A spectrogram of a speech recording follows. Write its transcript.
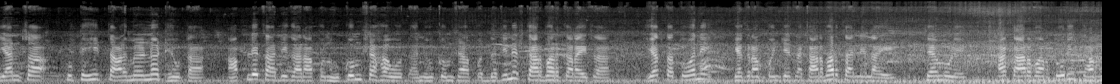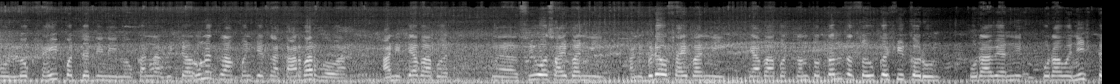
यांचा कुठेही ताळमेळ न ठेवता आपलेच अधिकार आपण हुकुमशाह आहोत आणि हुकुमशहा पद्धतीनेच कारभार करायचा या तत्वाने या ग्रामपंचायतीचा कारभार चाललेला आहे. त्यामुळे हा कारभार त्वरित थांबवून लोकशाही पद्धतीने लोकांना विचारूनच ग्रामपंचायतीचा कारभार व्हावा आणि त्याबाबत सी ओ साहेबांनी आणि बिडव साहेबांनी याबाबत तंतोतंत चौकशी करून पुराव्यांनी पुरावनिष्ठ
